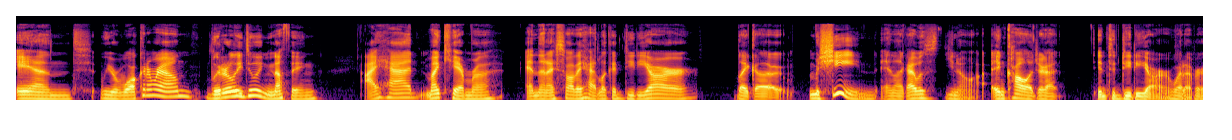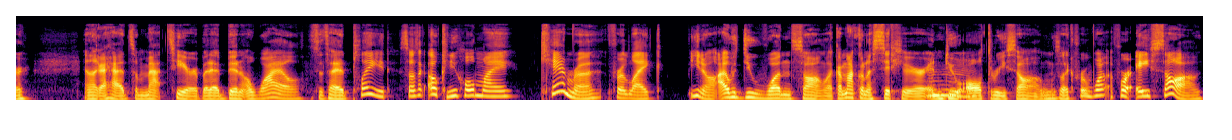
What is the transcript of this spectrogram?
And we were walking around, literally doing nothing. I had my camera, and then I saw they had like a DDR, like a machine. And like I was, you know, in college, I got into DDR or whatever. And like I had some mats here, but it had been a while since I had played. So I was like, oh, can you hold my camera for like you know, I would do one song. Like I'm not gonna sit here and mm-hmm. do all three songs. Like for what for a song,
